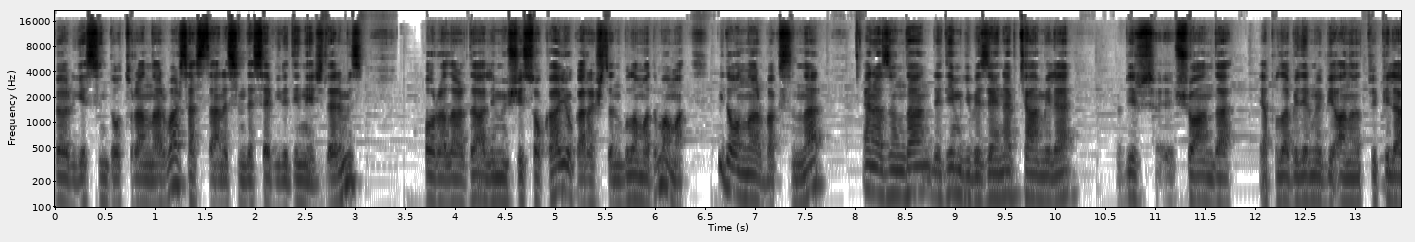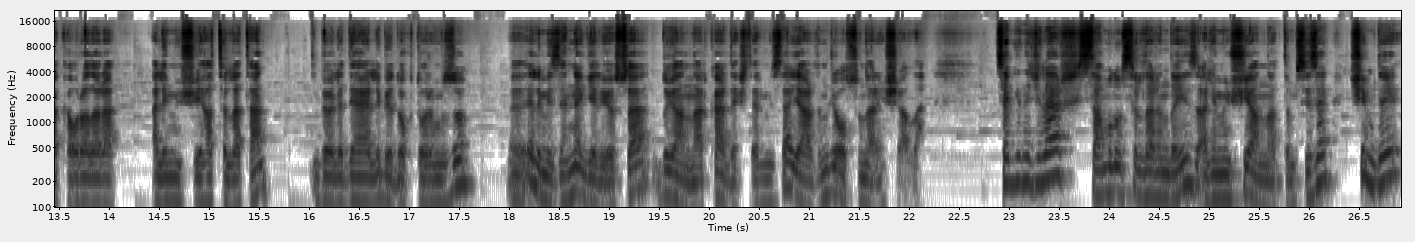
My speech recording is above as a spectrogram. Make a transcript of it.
bölgesinde oturanlar varsa hastanesinde sevgili dinleyicilerimiz. Oralarda Ali Müşri sokağı yok araçlarını bulamadım ama bir de onlar baksınlar. En azından dediğim gibi Zeynep Kamil'e bir e, şu anda yapılabilir mi bir anıt bir plaka oralara Ali Müşri'yi hatırlatan böyle değerli bir doktorumuzu e, elimizden ne geliyorsa duyanlar, kardeşlerimizler yardımcı olsunlar inşallah. Sevgili dinleyiciler İstanbul'un sırlarındayız. Ali Münşi'yi anlattım size. Şimdi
